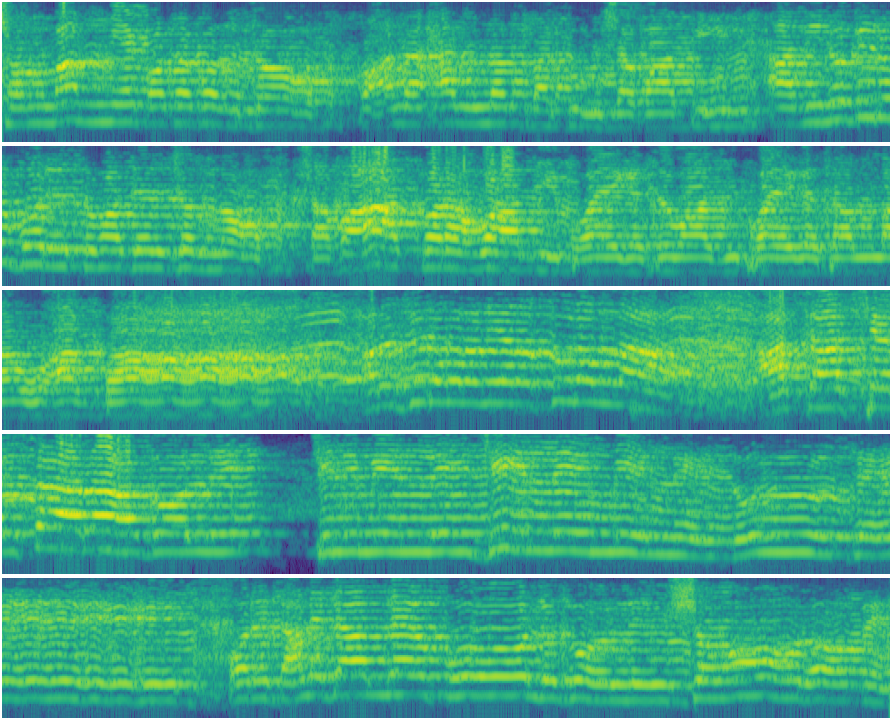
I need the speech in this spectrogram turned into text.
সম্মান নিয়ে কথা বলছো। আমি নবীর উপরে তোমার তোমাদের জন্য শাফাত করা ওয়াজিব হয়ে গেছে, ওয়াজিব হয়ে গেছে, আল্লাহু আকবার। আরও জোরে বলেন, ইয়া রাসূলুল্লাহ। আকাশের তারা গলি ঝিলিমিলি ঝিলিমিলি দুলছে। ওরে ডালে ডালে ফুল গলি সৌরভে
